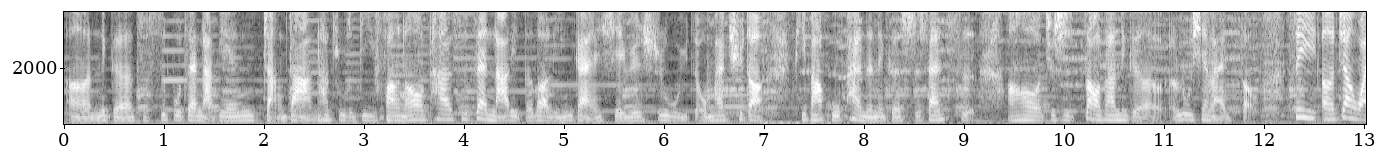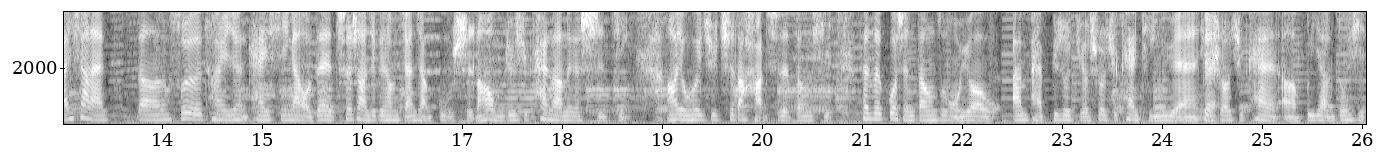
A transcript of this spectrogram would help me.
呃，那个子思部在哪边长大，他住的地方，然后他是在哪里得到灵感写源氏物语的。我们还去到琵琶湖畔的那个十三寺，然后就是照他那个路线来走。所以呃，这样玩下来，呃，所有的团员就很开心啊。我在车上就跟他们讲讲故事，然后我们就去看到那个实景，然后又会去吃到好吃的东西。在这个过程当中，我又安排，比如说有时候去看庭园，有时候去看呃不一样的东西，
